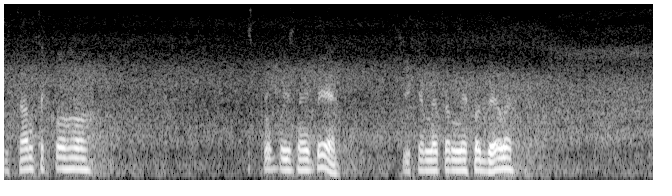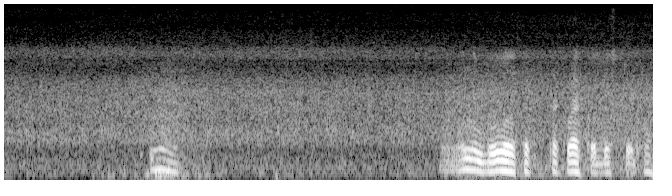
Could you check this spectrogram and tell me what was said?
І там такого спробуй знайди. Скільки ми там не ходили. Ну, не було так, так легко доступно.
